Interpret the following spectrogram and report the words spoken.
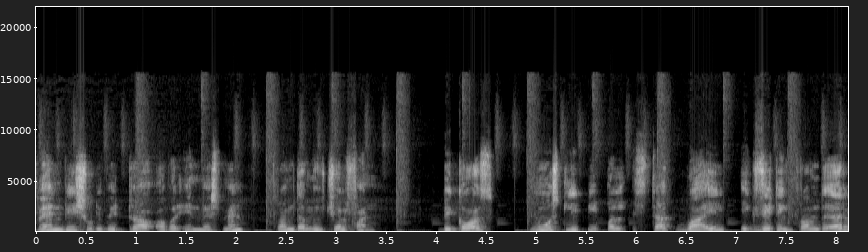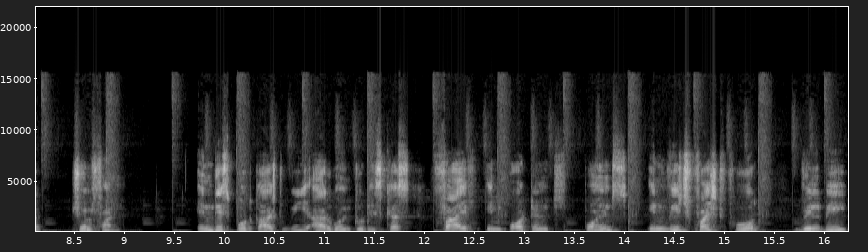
when we should withdraw our investment from the mutual fund because mostly people stuck while exiting from their mutual fund in this podcast, we are going to discuss five important points, in which first four will be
